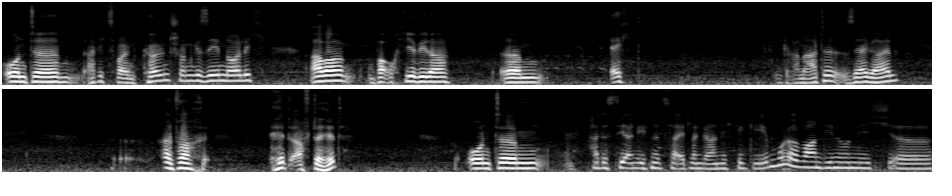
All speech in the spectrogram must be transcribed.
Und äh, hatte ich zwar in Köln schon gesehen neulich, aber war auch hier wieder ähm, echt Granate, sehr geil. Äh, Einfach Hit after Hit. Und ähm, Hat es die eigentlich eine Zeit lang gar nicht gegeben oder waren die nur nicht, äh,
